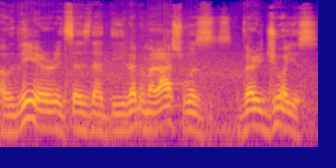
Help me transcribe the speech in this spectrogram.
over there it says that the Rebbe Marash was very joyous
